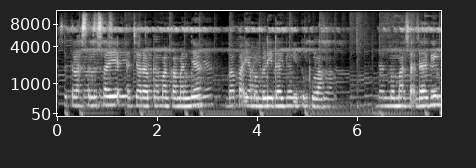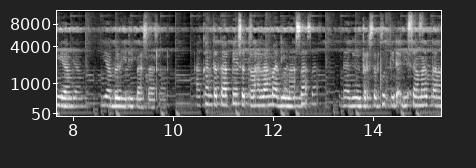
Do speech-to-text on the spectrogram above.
setelah selesai acara pemakamannya, bapak yang membeli daging itu pulang dan memasak daging yang ia beli di pasar. Akan tetapi setelah lama dimasak, daging tersebut tidak bisa matang.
